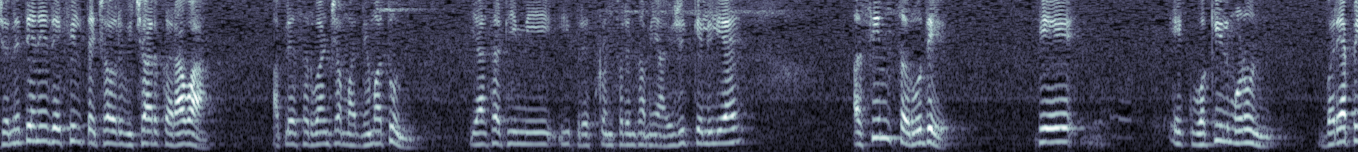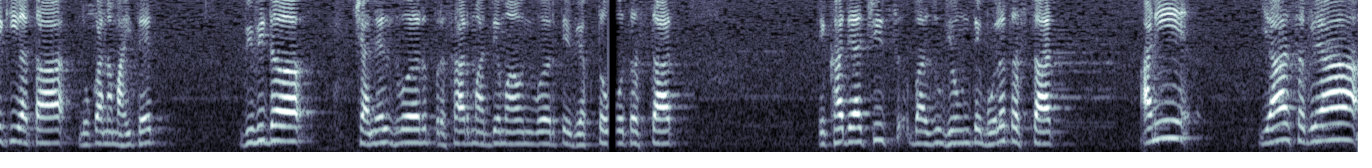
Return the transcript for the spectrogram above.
जनतेने देखील त्याच्यावर विचार करावा आपल्या सर्वांच्या माध्यमातून. यासाठी मी ही प्रेस कॉन्फरन्स आम्ही आयोजित केलेली आहे. असीम सरोदे हे एक वकील म्हणून बऱ्यापैकी आता लोकांना माहीत आहेत. विविध चॅनेल्सवर प्रसारमाध्यमांवर ते व्यक्त होत असतात. एखाद्याचीच बाजू घेऊन ते बोलत असतात. आणि या सगळ्या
